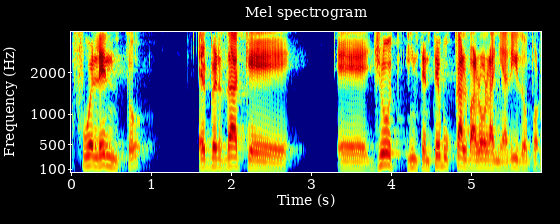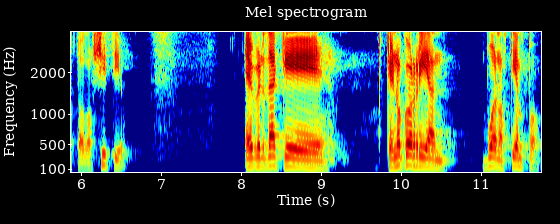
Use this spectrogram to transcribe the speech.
fue lento. Es verdad que eh, yo intenté buscar valor añadido por todos sitios. Es verdad que, que no corrían buenos tiempos,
